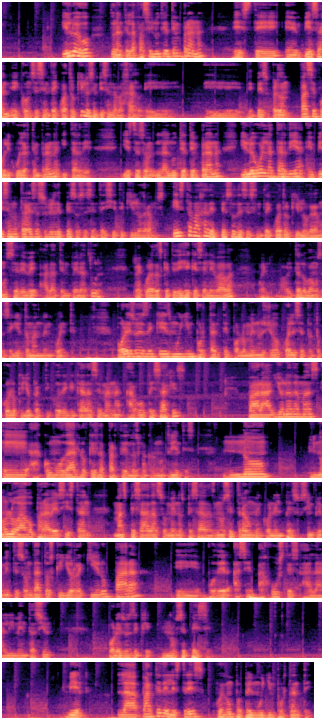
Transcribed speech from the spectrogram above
Y luego, durante la fase lútea temprana, este, empiezan eh, con 64 kilos, empiezan a bajar eh, eh, de peso, perdón, fase folicular temprana y tardía. Y esta es la lútea temprana. Y luego en la tardía empiezan otra vez a subir de peso 67 kilogramos. Esta baja de peso de 64 kilogramos se debe a la temperatura. ¿Recuerdas que te dije que se elevaba? Bueno, ahorita lo vamos a seguir tomando en cuenta. Por eso es de que es muy importante, por lo menos yo, cuál es el protocolo que yo practico de que cada semana hago pesajes para yo nada más eh, acomodar lo que es la parte de los macronutrientes. No no lo hago para ver si están más pesadas o menos pesadas. No se traumen con el peso. Simplemente son datos que yo requiero para eh, poder hacer ajustes a la alimentación. Por eso es de que no se pesen. Bien, la parte del estrés juega un papel muy importante.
